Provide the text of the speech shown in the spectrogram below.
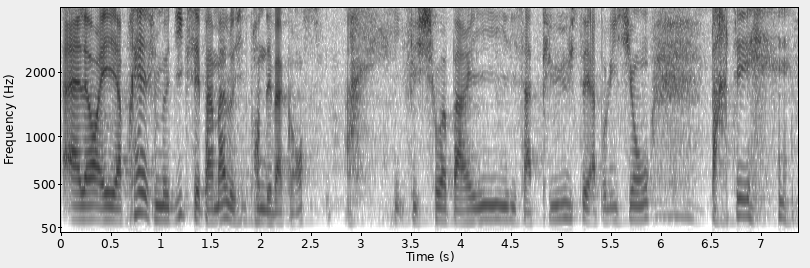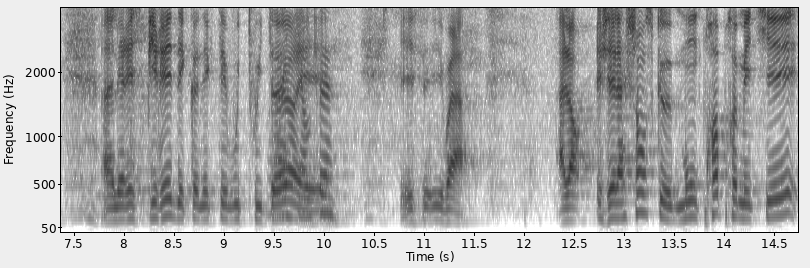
alors et après, je me dis que c'est pas mal aussi de prendre des vacances. Il fait chaud à Paris, ça pue, c'est la pollution. Partez, allez respirer, déconnectez-vous de Twitter. et, et voilà. Alors, j'ai la chance que mon propre métier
